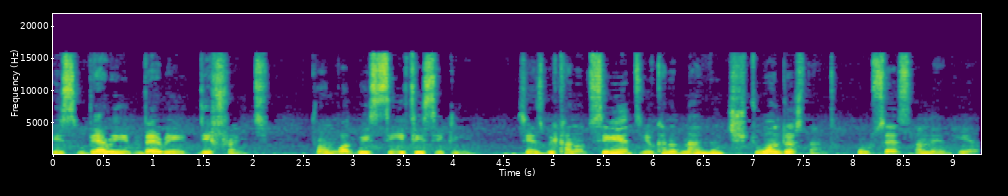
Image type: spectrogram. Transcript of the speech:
is very, very different from what we see physically. Since we cannot see it, you cannot manage to understand. Who says amen here?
